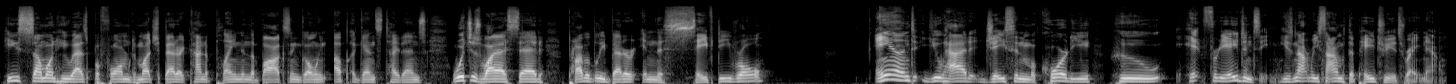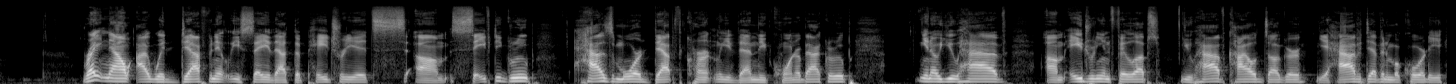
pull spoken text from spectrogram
He's someone who has performed much better, kind of playing in the box and going up against tight ends, which is why I said probably better in the safety role. And you had Jason McCourty, who hit free agency. He's not re signed with the Patriots right now. Right now, I would definitely say that the Patriots um, safety group has more depth currently than the cornerback group. You know, you have um, Adrian Phillips, you have Kyle Dugger, you have Devin McCourty,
